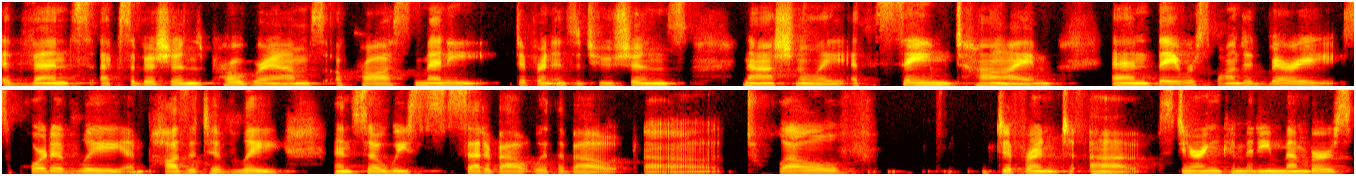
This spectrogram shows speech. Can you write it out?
events, exhibitions, programs across many different institutions nationally at the same time. And they responded very supportively and positively. And so we set about with about uh, 12 different uh, steering committee members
